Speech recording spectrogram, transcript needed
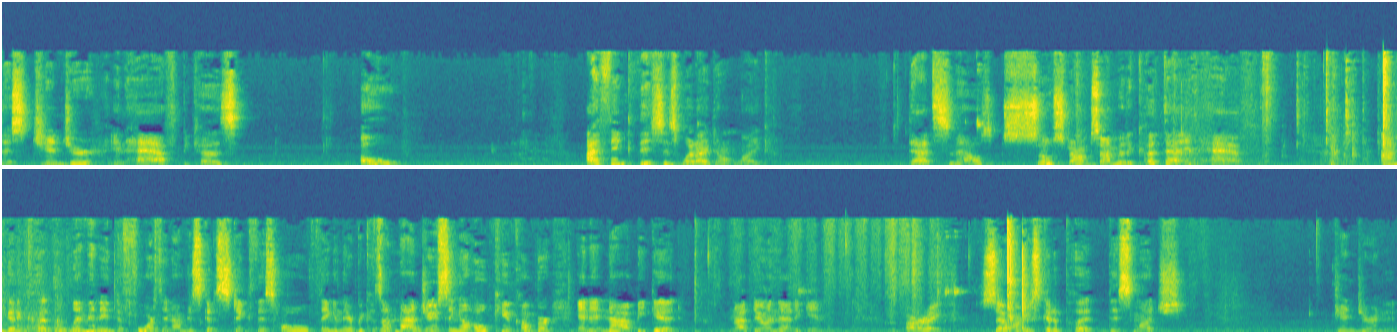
this ginger in half because, oh, I think this is what I don't like. That smells so strong. So I'm going to cut that in half. I'm going to cut the lemon into fourth, and I'm just going to stick this whole thing in there because I'm not juicing a whole cucumber and it not be good. I'm not doing that again. All right, so I'm just going to put this much ginger in it.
